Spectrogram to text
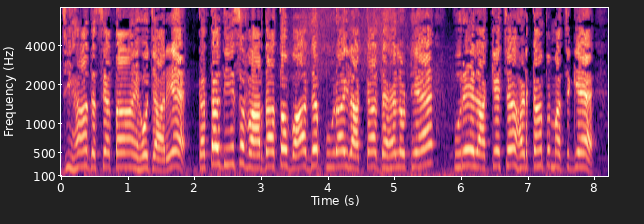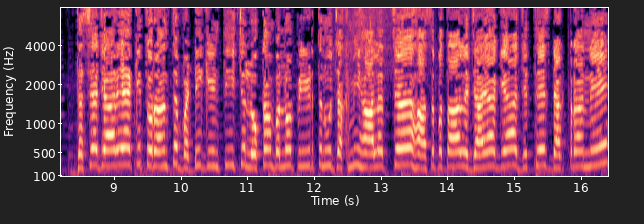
ਜੀ ਹਾਂ, ਦੱਸਿਆ ਤਾਂ ਇਹੋ ਜਾ ਰਿਹਾ ਹੈ। ਕਤਲ ਦੀ ਇਸ ਵਾਰਦਾਤ ਤੋਂ ਬਾਅਦ ਪੂਰਾ ਇਲਾਕਾ ਦਹਿਲ ਉੱਠਿਆ ਪੂਰੇ ਇਲਾਕੇ 'ਚ ਹੜਕੰਪ ਮਚ ਗਿਆ ਦੱਸਿਆ ਜਾ ਰਿਹਾ ਹੈ ਕਿ ਤੁਰੰਤ ਵੱਡੀ ਗਿਣਤੀ 'ਚ ਲੋਕਾਂ ਵੱਲੋਂ ਪੀੜਤ ਨੂੰ ਜ਼ਖਮੀ ਹਾਲਤ 'ਚ ਹਸਪਤਾਲ ਲਿਜਾਇਆ ਗਿਆ, ਜਿੱਥੇ ਡਾਕਟਰਾਂ ਨੇ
